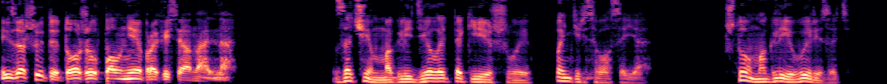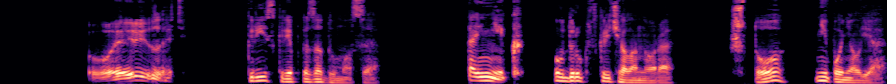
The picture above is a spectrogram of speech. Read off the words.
И зашиты тоже вполне профессионально. «Зачем могли делать такие швы?» — поинтересовался я. «Что могли вырезать?» «Вырезать?» Крис крепко задумался. «Тайник!» — вдруг вскричала Нора. «Что?» — не понял я.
